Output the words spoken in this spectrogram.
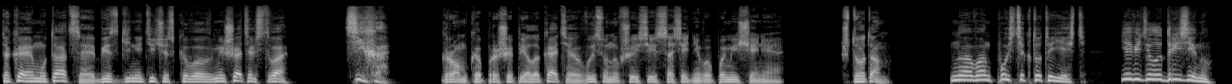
Такая мутация без генетического вмешательства... «Тихо!» Громко прошипела Катя, высунувшись из соседнего помещения. «Что там?» «На аванпосте кто-то есть. Я видела дрезину».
